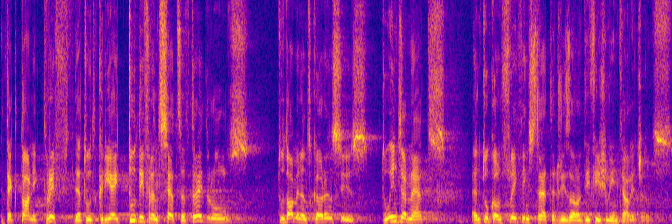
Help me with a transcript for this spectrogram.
a tectonic rift that would create two different sets of trade rules, two dominant currencies, two internets, and two conflicting strategies on artificial intelligence.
